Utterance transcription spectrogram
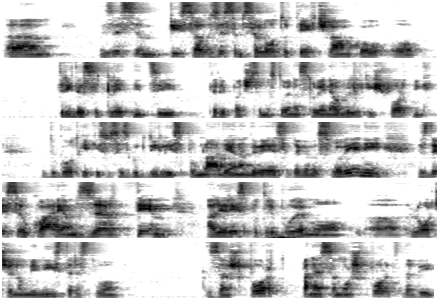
Um, zdaj sem pisal, zdaj sem se lotil teh člankov o 30-letnici, ker je pač samostojna Slovenija v velikih športnih dogodkih, ki so se zgodili spomladi 91. v Sloveniji. Zdaj se ukvarjam z tem, ali res potrebujemo uh, ločeno ministrstvo za šport, pa ne samo šport, da bi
